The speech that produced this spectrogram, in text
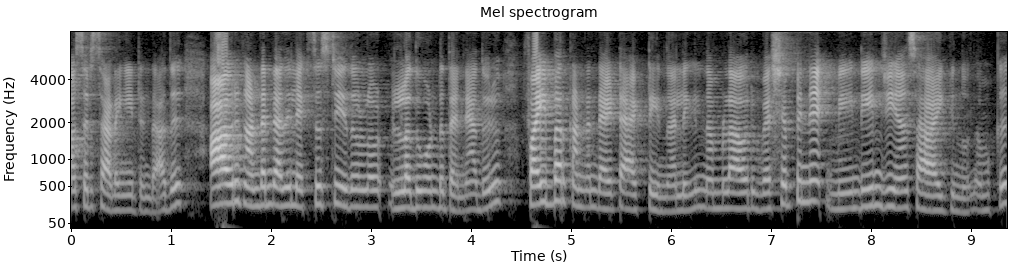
ആസിഡ്സ് അടങ്ങിയിട്ടുണ്ട്. അത് ആ ഒരു കണ്ടന്റ് അതിൽ എക്സിസ്റ്റ് ചെയ്തുള്ള ഉള്ളത് കൊണ്ട് തന്നെ അതൊരു ഫൈബർ കണ്ടന്റ് ആയിട്ട് ആക്ട് ചെയ്യുന്നു. അല്ലെങ്കിൽ നമ്മൾ ആ ഒരു വിശപ്പിനെ മെയിന്റെയിൻ ചെയ്യാൻ സഹായിക്കുന്നു. നമുക്ക്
